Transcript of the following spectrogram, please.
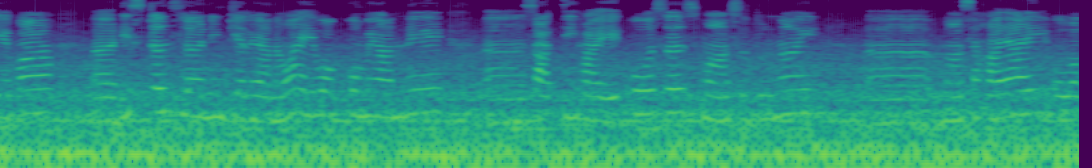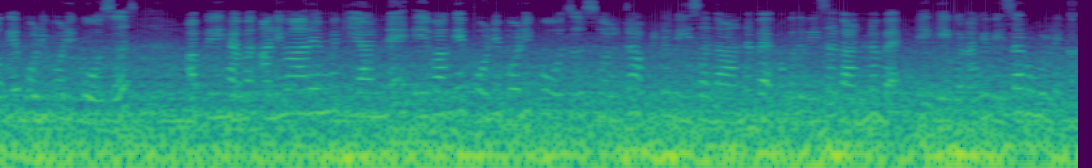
ඒවා ඩිස්ටන්ස් ලර්නින් කියලා යනවා ඒව ඔක්කොම යන්නේ සති 6 කෝසස් මාස 3යි මාස 6යි ඔය වගේ පොඩි පොඩි කෝසස් අපි හැම අනිවාර්යයෙන්ම කියන්නේ ඒ වගේ පොඩි පොඩි කෝසස් වලට අපිට වීසා දාන්න බෑ. මොකද වීසා ගන්න බෑ. ඒක ඒගොල්ලන්ගේ වීසා රූල් එක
